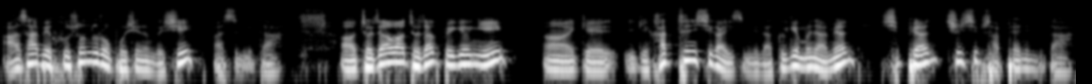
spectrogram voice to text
아삽의 후손으로 보시는 것이 맞습니다. 어, 저자와 저작 배경이 어, 이렇게 이게 같은 시가 있습니다. 그게 뭐냐면 시편 74편입니다.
